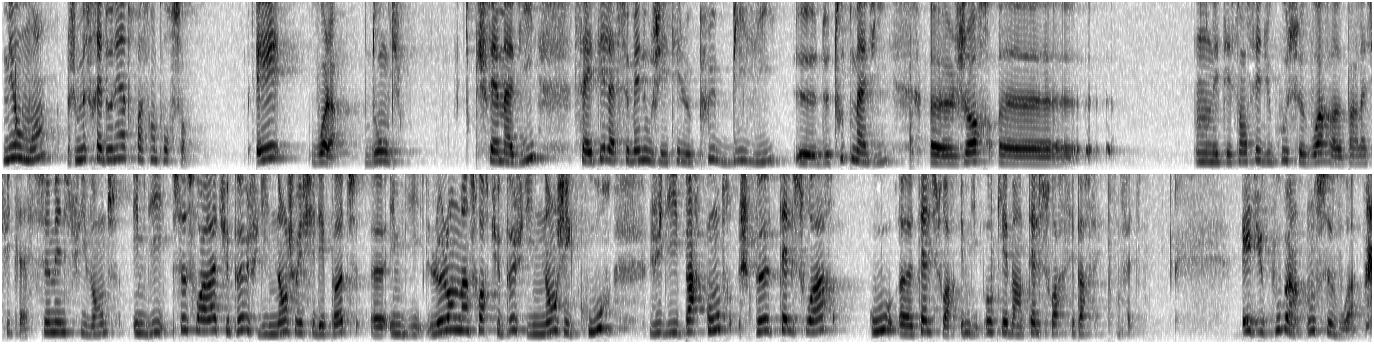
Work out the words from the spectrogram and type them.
mais au moins je me serais donné à 300%. Et voilà. Donc je fais ma vie. Ça a été la semaine où j'ai été le plus busy euh, de toute ma vie. Euh, genre, on était censé du coup se voir euh, par la suite la semaine suivante. Il me dit ce soir-là tu peux? Je lui dis non, je vais chez des potes. Euh, il me dit le lendemain soir tu peux? Je lui dis non, j'ai cours. Je lui dis par contre je peux tel soir ou euh, tel soir. Il me dit ok ben tel soir c'est parfait en fait. Et du coup ben on se voit.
